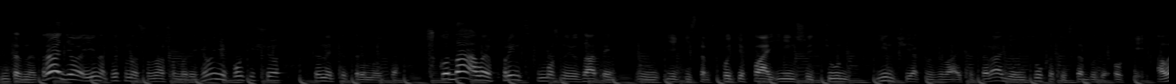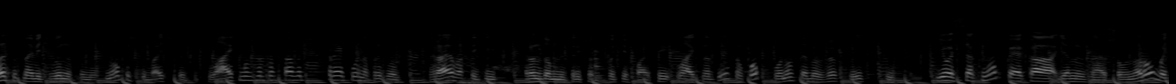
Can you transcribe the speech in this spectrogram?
інтернет-радіо і написано, що в нашому регіоні поки що це не підтримується. Шкода, але в принципі можна юзати м, якийсь там Spotify, інший тюн, інші, як називається те радіо, і слухати і все буде окей. Але тут навіть винесені кнопочки, бачите, тут лайк можна поставити треку. Наприклад, грає у вас якийсь рандомний тричок Spotify, ти лайк натиснув, хоп, воно в тебе вже в твоїх списках. І ось ця кнопка, яка я не знаю, що вона робить,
